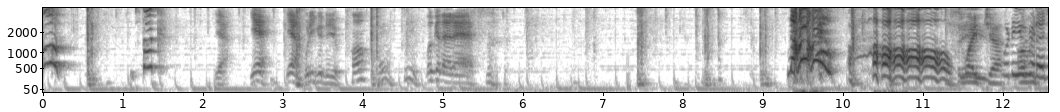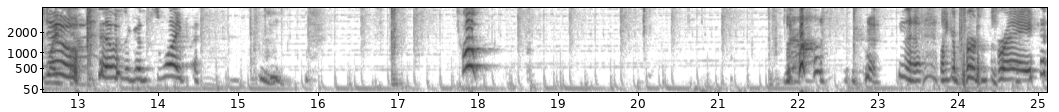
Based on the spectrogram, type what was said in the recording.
Oh, I'm stuck. Yeah, yeah, yeah. What are you gonna do? Huh? Hmm, Look at that ass. Oh! Swipe, Jeff. What are you oh, Always gonna do? that was a good swipe. Oh, like a bird of prey. Was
